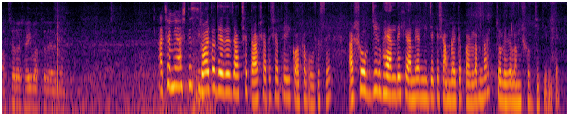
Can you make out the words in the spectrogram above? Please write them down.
বাচ্চারা শাহী বাচ্চারা এরকম আচ্ছা আমি আসতেছি। জয় তো যে যে যাচ্ছে তার সাথে সাথে এই কথা বলতেছে। আর সবজির ভ্যান দেখে আমি আর নিজেকে সামলাইতে পারলাম না। চলে গেলাম সবজি কিনতে।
